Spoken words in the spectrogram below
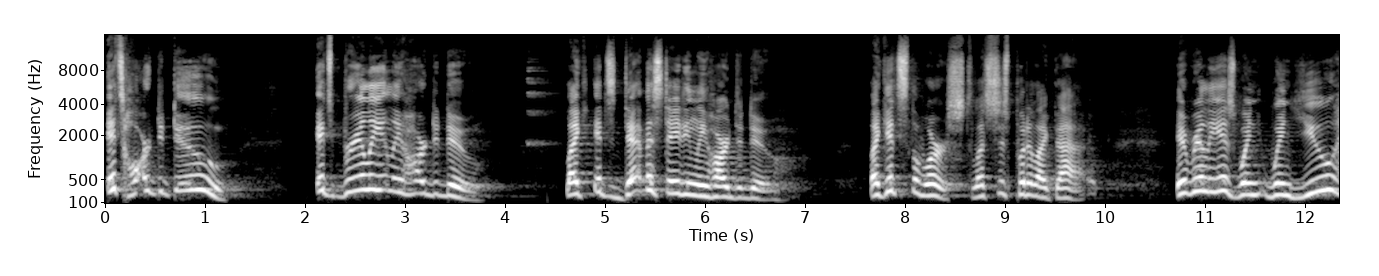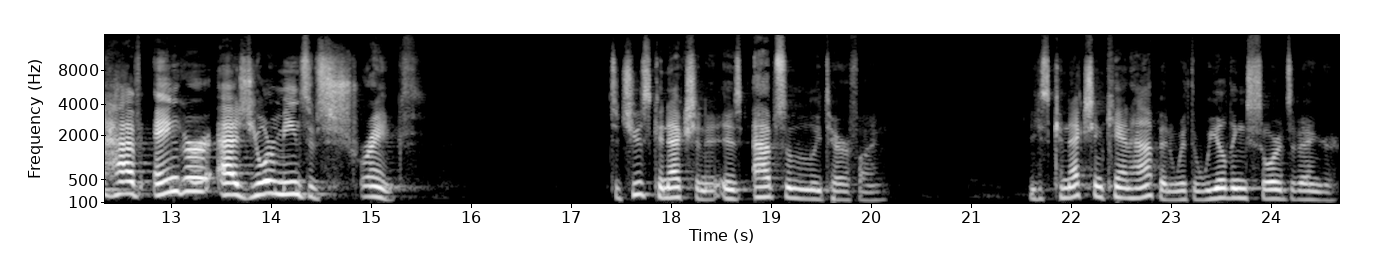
It's hard to do. It's brilliantly hard to do. Like, it's devastatingly hard to do. Like, it's the worst. Let's just put it like that. It really is. When, when you have anger as your means of strength, to choose connection is absolutely terrifying. Because connection can't happen with the wielding swords of anger.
